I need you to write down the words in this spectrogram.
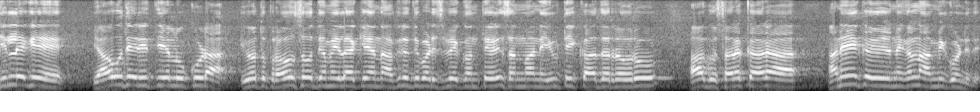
ಜಿಲ್ಲೆಗೆ ಯಾವುದೇ ರೀತಿಯಲ್ಲೂ ಕೂಡ ಇವತ್ತು ಪ್ರವಾಸೋದ್ಯಮ ಇಲಾಖೆಯನ್ನು ಅಭಿವೃದ್ಧಿಪಡಿಸಬೇಕು ಅಂತೇಳಿ ಸನ್ಮಾನ್ಯ ಯು ಟಿ ಖಾದರ್ ಅವರು ಹಾಗೂ ಸರ್ಕಾರ ಅನೇಕ ಯೋಜನೆಗಳನ್ನು ಹಮ್ಮಿಕೊಂಡಿದೆ.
